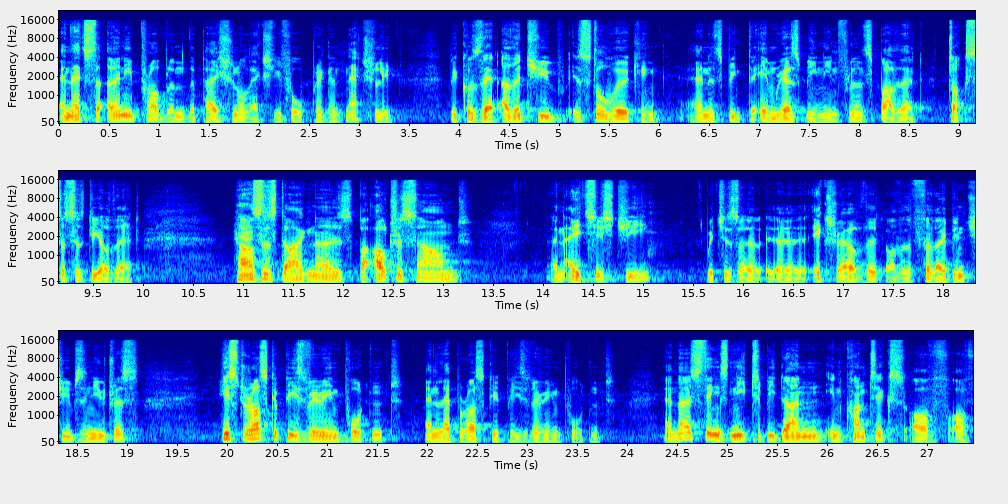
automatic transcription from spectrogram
and that's the only problem, the patient will actually fall pregnant naturally. because that other tube is still working and it's been, the embryo has been influenced by the toxicity of that. How's this diagnosed? By ultrasound, an HSG, which is an X-ray of the, of the fallopian tubes and uterus. Hysteroscopy is very important, and laparoscopy is very important. And those things need to be done in context of, of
